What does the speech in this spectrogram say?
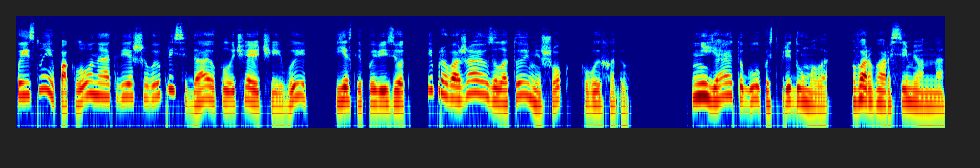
Поясные поклоны отвешиваю, приседаю, получаю чаевые, если повезет, и провожаю золотой мешок к выходу. Не я эту глупость придумала, Варвар Семёновна.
